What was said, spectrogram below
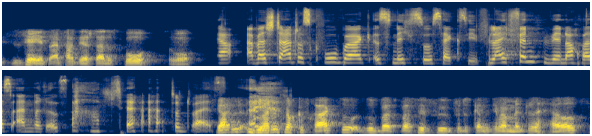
es ist ja jetzt einfach der Status Quo. So. Ja, aber Status Quo Work ist nicht so sexy. Vielleicht finden wir noch was anderes auf der Art und Weise. Ja, du hattest noch gefragt, so, so was, was wir für, für das ganze Thema Mental Health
